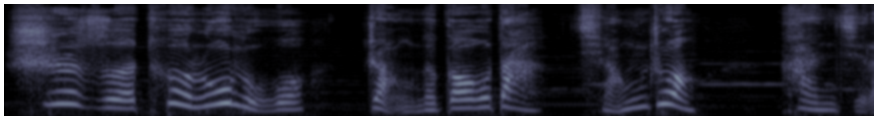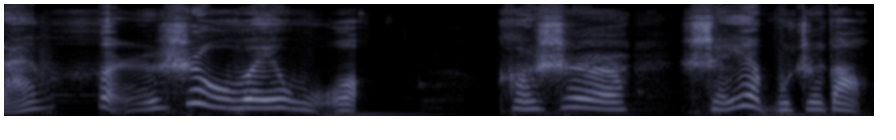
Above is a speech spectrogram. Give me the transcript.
狮子特鲁鲁长得高大强壮，看起来很是威武。可是谁也不知道，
